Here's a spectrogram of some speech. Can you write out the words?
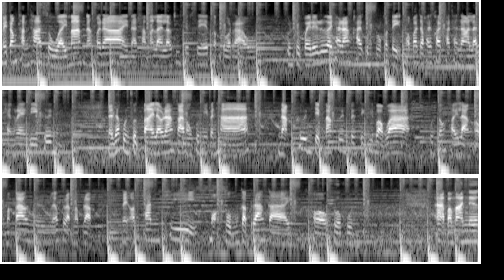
ไม่ต้องทำท่าสวยมากนักก็ได้ แต่ทำอะไรแล้วที่เซฟๆกับตัวเรา คุณฝึกไปเรื่อยๆ ถ้าร่างกายคุณปกติเขาก็จะค่อยๆ พัฒนาและแข็งแรงดีขึ้น แต่ถ้าคุณฝึกไปแล้วร่างกายของคุณมีปัญหา หนักขึ้นเจ็บมากขึ้น เป็นสิ่งที่บอกว่าคุณต้องถอยหลังออกมาก้าวหนึ่งแล้วกลับมาปรับในออปชันที่เหมาะสมกับร่างกายของตัวคุณอ่าประมาณหนึ่ง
